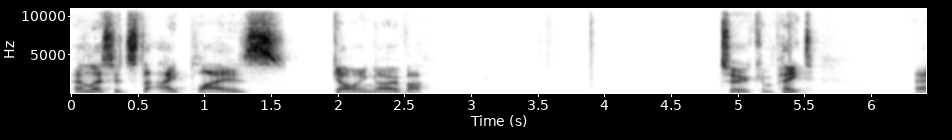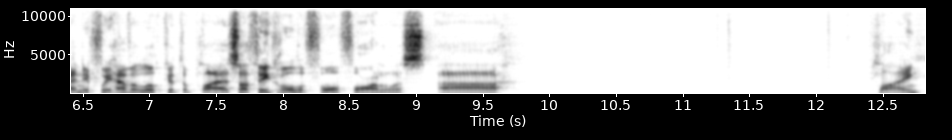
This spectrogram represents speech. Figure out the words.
unless it's the eight players going over to compete. And if we have a look at the players, I think all the four finalists are playing.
